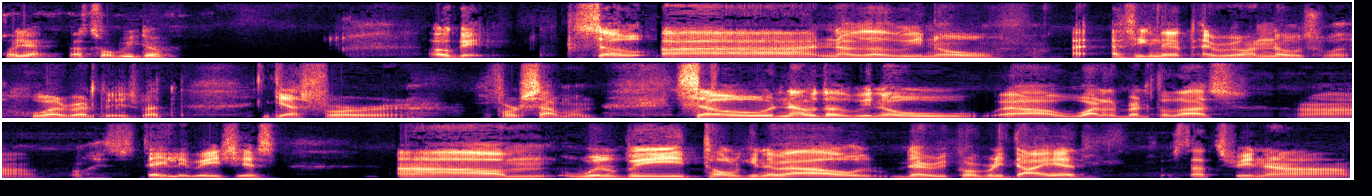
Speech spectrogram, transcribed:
so yeah that's what we do. Okay. So uh, now that we know, I, think that everyone knows what, who Alberto is, but just for for someone. So now that we know uh, what Alberto does uh, on his daily basis, um, we'll be talking about the recovery diet because that's been a,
